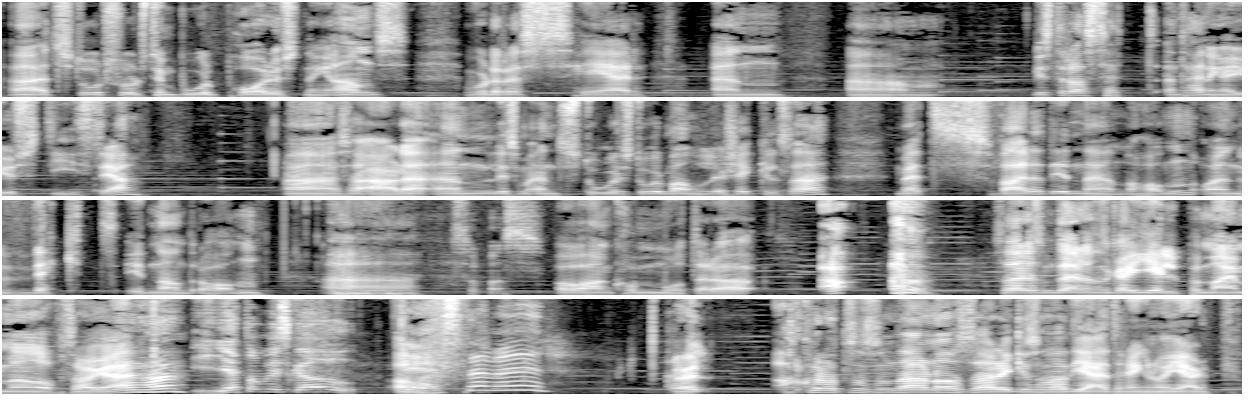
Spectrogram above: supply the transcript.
Uh, et stort, stort symbol på rustningen hans, hvor dere ser en um, Hvis dere har sett en tegning av Justitia, uh, så er det en, liksom en stor, stor mannlig skikkelse med et sverd i den ene hånden og en vekt i den andre hånden. Uh, Såpass. og han kommer mot dere og ah, Så det er liksom dere som skal hjelpe meg med oppdraget her? Gjett om vi skal! Det stemmer. vel, akkurat sånn som det er nå, så er det ikke sånn at jeg trenger noe hjelp.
